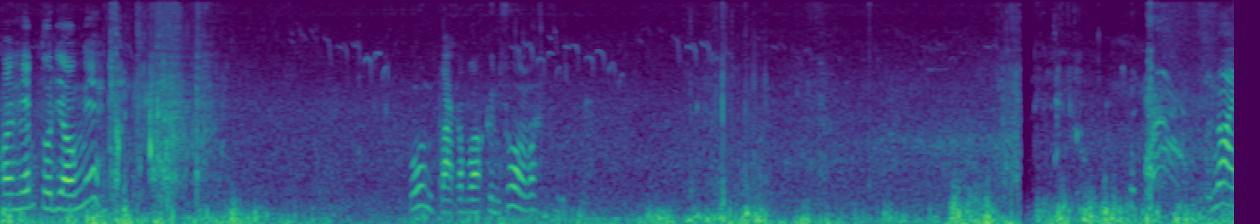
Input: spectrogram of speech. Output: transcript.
คอยเห็นตัวเดียวนี่ โอ้ยปลากระบอกขึ้นชั่วแล้ววะตัวน้อย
